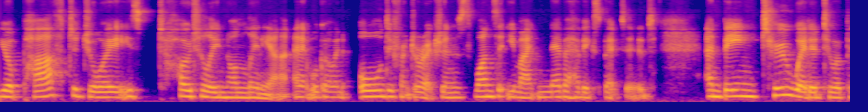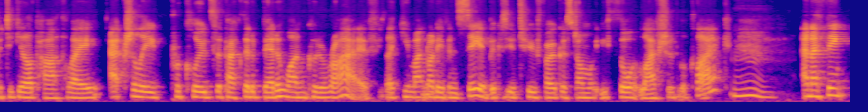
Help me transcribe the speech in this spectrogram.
your path to joy is totally non-linear and it will go in all different directions ones that you might never have expected. And being too wedded to a particular pathway actually precludes the fact that a better one could arrive. Like you might not even see it because you're too focused on what you thought life should look like. Mm. and i think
